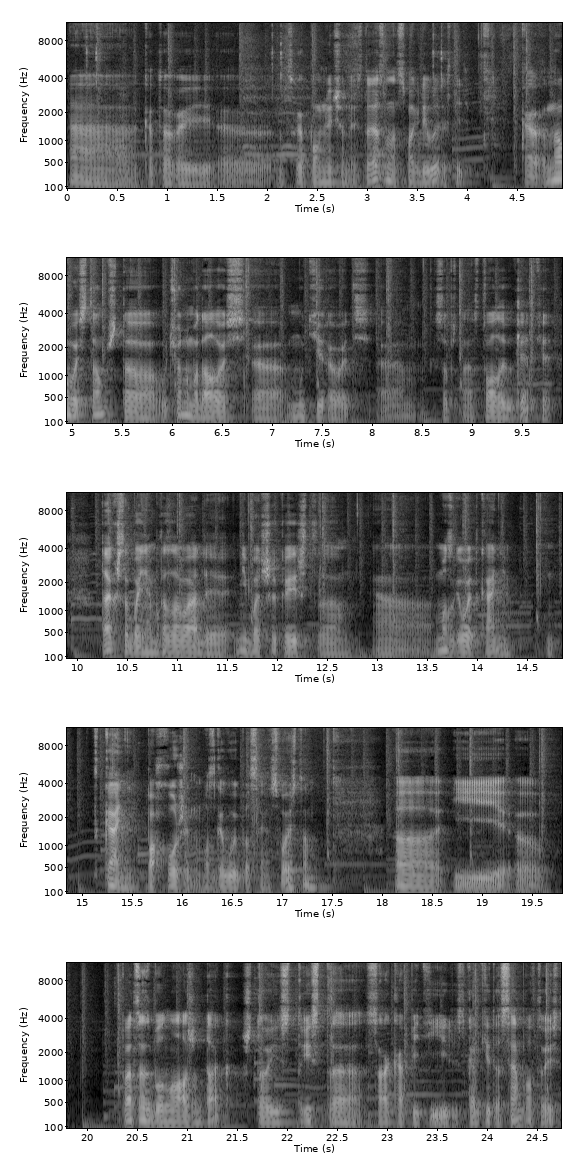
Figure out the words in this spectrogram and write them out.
э, который, э, насколько я помню, ученые из Дрездена смогли вырастить. Новость в том, что ученым удалось мутировать, собственно, стволовые клетки так, чтобы они образовали небольшое количество мозговой ткани, ткани, похожей на мозговую по своим свойствам, и процесс был налажен так, что из 345 или скольки-то сэмплов, то есть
